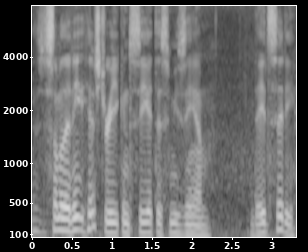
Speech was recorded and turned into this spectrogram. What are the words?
This is some of the neat history you can see at this museum, Dade City.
